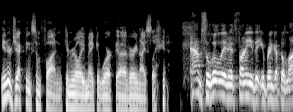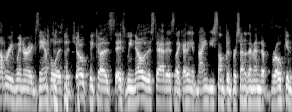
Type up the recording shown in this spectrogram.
interjecting some fun can really make it work uh, very nicely. Absolutely. And it's funny that you bring up the lottery winner example as the joke because, as we know, the stat is like, I think 90 something percent of them end up broke in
